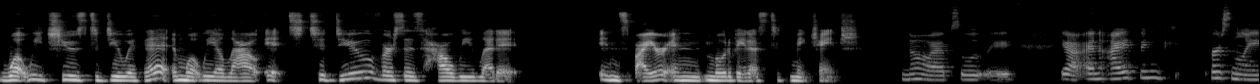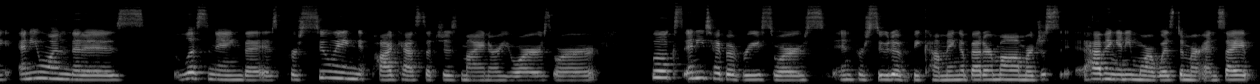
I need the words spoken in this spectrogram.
what we choose to do with it and what we allow it to do versus how we let it inspire and motivate us to make change. No, absolutely. Yeah. And I think personally, anyone that is listening that is pursuing podcasts such as mine or yours or books, any type of resource in pursuit of becoming a better mom or just having any more wisdom or insight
